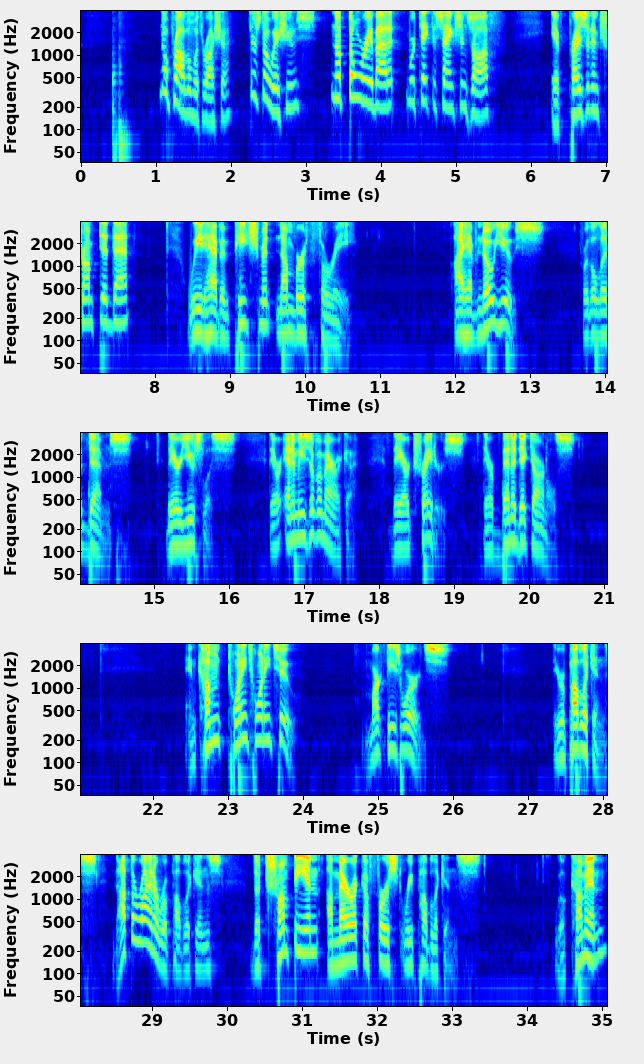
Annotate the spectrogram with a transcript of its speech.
no problem with Russia. There's no issues. Nope, don't worry about it. We'll take the sanctions off. If President Trump did that, we'd have impeachment number three. I have no use for the Lib Dems. They are useless. They are enemies of America. They are traitors. They are Benedict Arnolds. And come 2022, mark these words the Republicans, not the Rhino Republicans, the Trumpian America First Republicans, will come in.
